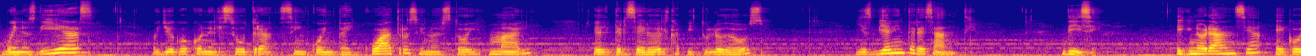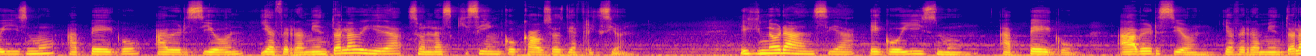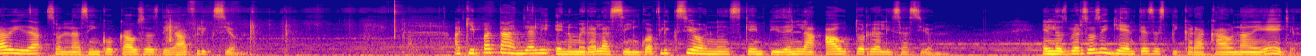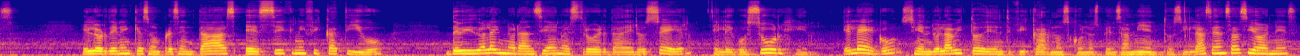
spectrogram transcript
Buenos días. Hoy llego con el Sutra 54, si no estoy mal, el tercero del capítulo 2, y es bien interesante. Dice, ignorancia, egoísmo, apego, aversión y aferramiento a la vida son las cinco causas de aflicción. Ignorancia, egoísmo, apego, aversión y aferramiento a la vida son las cinco causas de aflicción. Aquí Patanjali enumera las cinco aflicciones que impiden la autorrealización. En los versos siguientes explicará cada una de ellas. El orden en que son presentadas es significativo. Debido a la ignorancia de nuestro verdadero ser, el ego surge. El ego, siendo el hábito de identificarnos con los pensamientos y las sensaciones,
